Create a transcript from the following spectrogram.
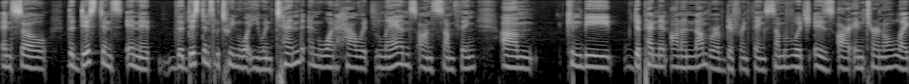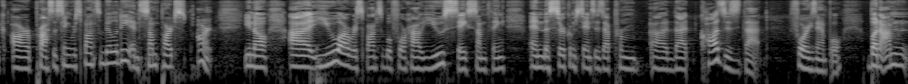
and so the distance in it the distance between what you intend and what how it lands on something um, can be dependent on a number of different things some of which is our internal like our processing responsibility and some parts aren't. You know uh, you are responsible for how you say something and the circumstances that prom- uh, that causes that for example but i'm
